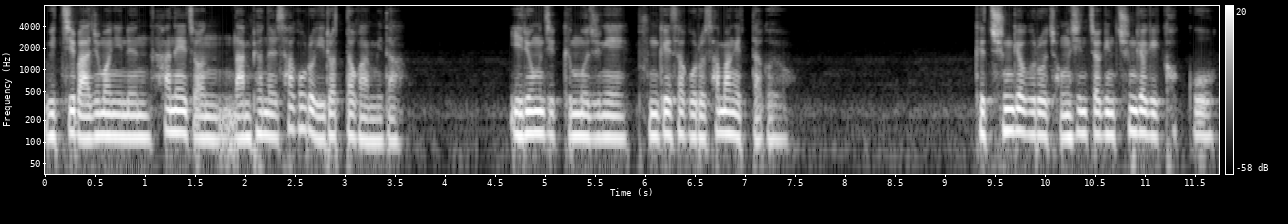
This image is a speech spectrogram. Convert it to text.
윗집 아주머니는 한 해 전 남편을 사고로 잃었다고 합니다. 일용직 근무 중에 붕괴 사고로 사망했다고요. 그 충격으로 정신적인 충격이 컸고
